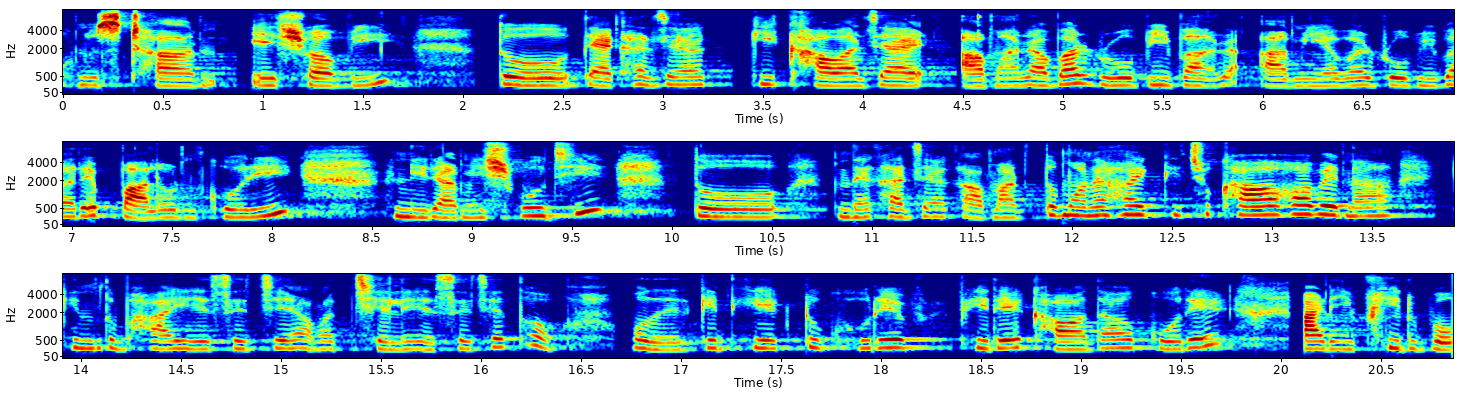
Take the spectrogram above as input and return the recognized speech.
অনুষ্ঠান, এসবই। তো দেখা যাক কি খাওয়া যায়। আমার আবার রবিবার, আমি আবার রবিবারে পালন করি নিরামিষ বুঝি তো দেখা যাক, আমার তো মনে হয় কিছু খাওয়া হবে না। কিন্তু ভাই এসেছে, আমার ছেলে এসেছে তো, ওদেরকে নিয়ে একটু ঘুরে ফিরে খাওয়া দাওয়া করে বাড়ি ফিরবো।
